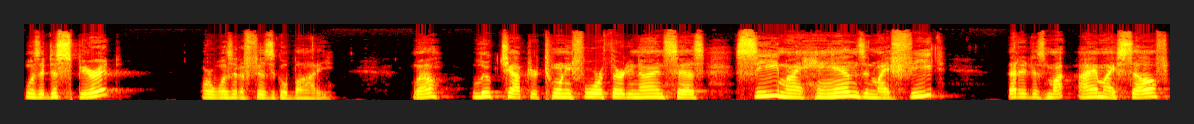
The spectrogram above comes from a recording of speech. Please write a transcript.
Was it just spirit? Or was it a physical body? Well, Luke chapter 24, 39 says, See my hands and my feet, that it is my, I myself.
